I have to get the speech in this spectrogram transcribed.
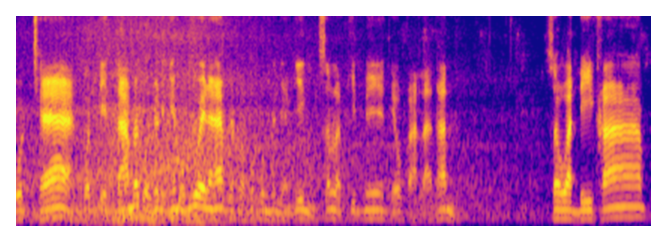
กดแชร์ กดติดตามและกดกระดิ่งให้ผมด้วยนะครับจะขอบพระคุณเป็นอย่างยิ่งสำหรับคลิปนี้เที่ยวกาสลาท่าน สวัสดีครับ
